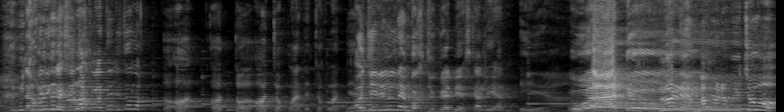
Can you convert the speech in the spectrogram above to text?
Tapi dikasih coklatnya ditolak. Oh, oh, oh, to- oh coklatnya coklatnya. Oh jadi lu nembak juga dia sekalian? Iya. Waduh. Lu nembak udah punya cowok.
